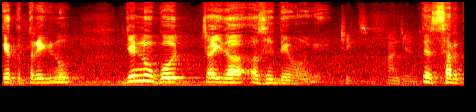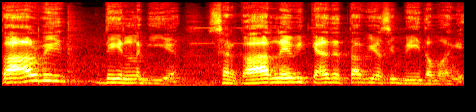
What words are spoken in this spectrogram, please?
ਇੱਕ ਤਰੀਕ ਨੂੰ ਜਿਹਨੂੰ ਕੋਈ ਚਾਹੀਦਾ ਅਸੀਂ ਦੇਵਾਂਗੇ। ਠੀਕ ਹਾਂਜੀ। ਤੇ ਸਰਕਾਰ ਵੀ ਦੇਣ ਲੱਗੀ ਹੈ। ਸਰਕਾਰ ਨੇ ਵੀ ਕਹਿ ਦਿੱਤਾ ਵੀ ਅਸੀਂ ਬੀਜ ਦਵਾਂਗੇ।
